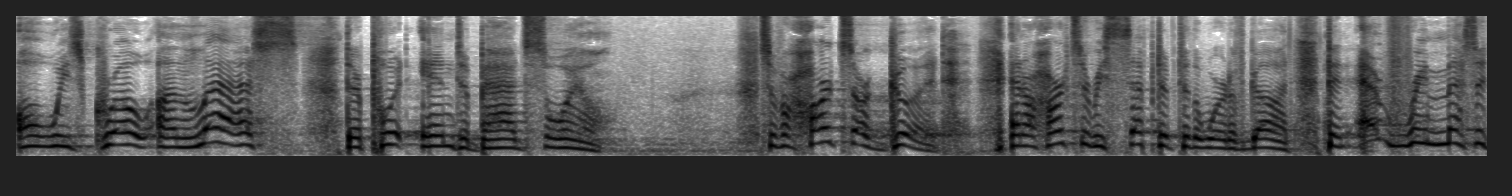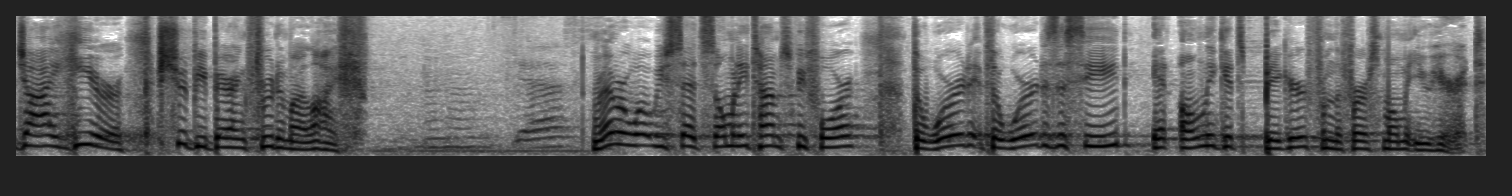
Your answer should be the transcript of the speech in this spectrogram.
always grow unless they're put into bad soil. So, if our hearts are good and our hearts are receptive to the Word of God, then every message I hear should be bearing fruit in my life. Mm-hmm. Yes. Remember what we've said so many times before? The Word, if the Word is a seed, it only gets bigger from the first moment you hear it.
